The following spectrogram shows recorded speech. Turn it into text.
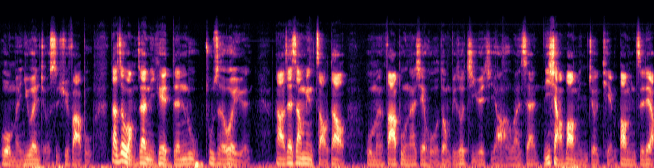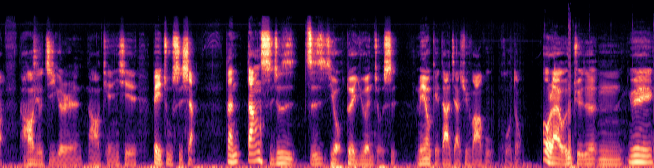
我们 UN94 去发布，那这网站你可以登录注册会员，然后在上面找到我们发布那些活动，比如说几月几号合欢山，你想要报名就填报名资料，然后有几个人，然后填一些备注事项。但当时就是只有对 UN94，没有给大家去发布活动。后来我就觉得，嗯，因为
